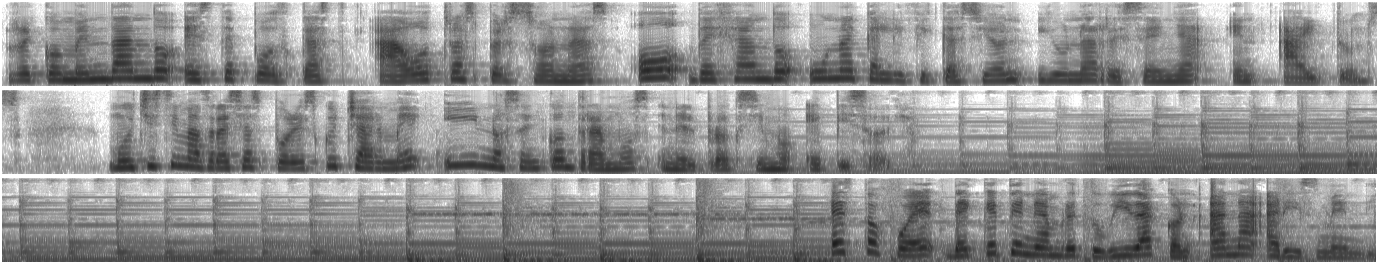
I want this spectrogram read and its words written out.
recomendando este podcast a otras personas o dejando una calificación y una reseña en iTunes. Muchísimas gracias por escucharme y nos encontramos en el próximo episodio. Esto fue De qué tiene hambre tu vida con Ana Arismendi.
